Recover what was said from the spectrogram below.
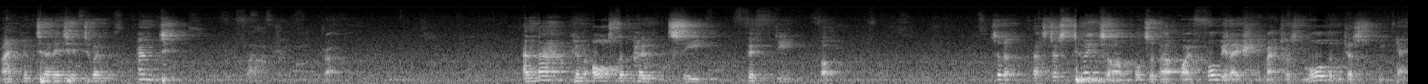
I can turn it into an anti-inflammatory drug. And that can alter the potency 50-fold. So look, that's just two examples about why formulation matters more than just PK.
